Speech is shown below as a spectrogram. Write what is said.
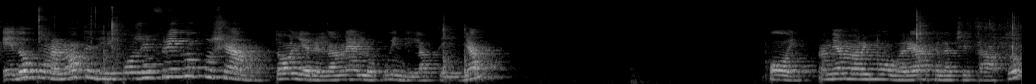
E dopo una notte di riposo in frigo possiamo togliere l'anello, quindi la teglia, poi andiamo a rimuovere anche l'acetato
